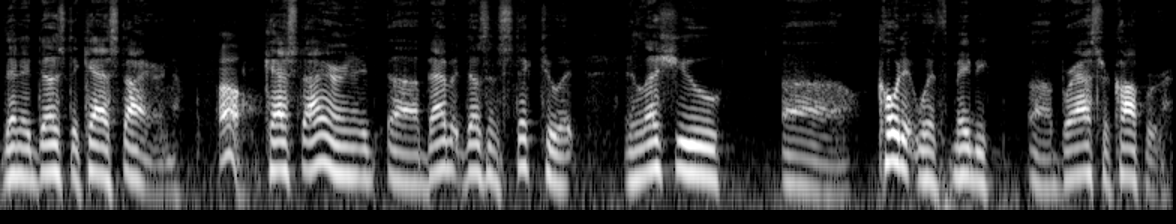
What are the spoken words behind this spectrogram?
than it does to cast iron. Oh. Cast iron, it, uh, Babbitt doesn't stick to it unless you uh, coat it with maybe brass or copper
